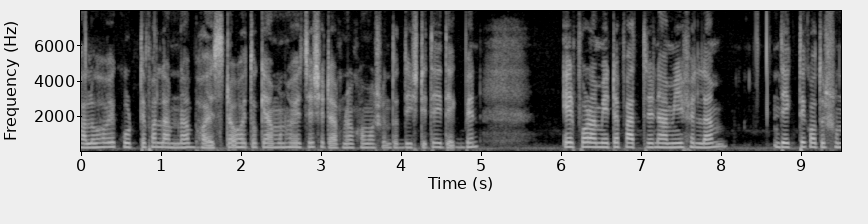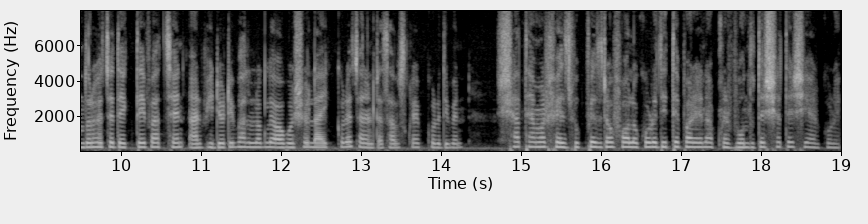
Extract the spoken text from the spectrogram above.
ভালোভাবে করতে পারলাম না, ভয়েসটাও হয়তো কেমন হয়েছে সেটা আপনার ক্ষমা সুন্দর দৃষ্টিতেই দেখবেন। এরপর আমি এটা পাত্রে নামিয়ে ফেললাম। দেখতে কত সুন্দর হয়েছে দেখতেই পাচ্ছেন। আর ভিডিওটি ভালো লাগলে অবশ্যই লাইক করে চ্যানেলটা সাবস্ক্রাইব করে দিবেন। সাথে আমার ফেসবুক পেজটাও ফলো করে দিতে পারেন আপনার বন্ধুদের সাথে শেয়ার করে।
